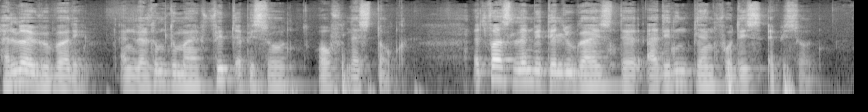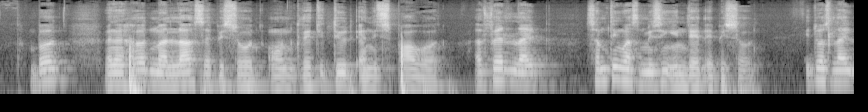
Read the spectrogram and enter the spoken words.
Hello, everybody, and welcome to my fifth episode of Let's Talk. At first, let me tell you guys that I didn't plan for this episode. But when I heard my last episode on gratitude and its power, I felt like something was missing in that episode. It was like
